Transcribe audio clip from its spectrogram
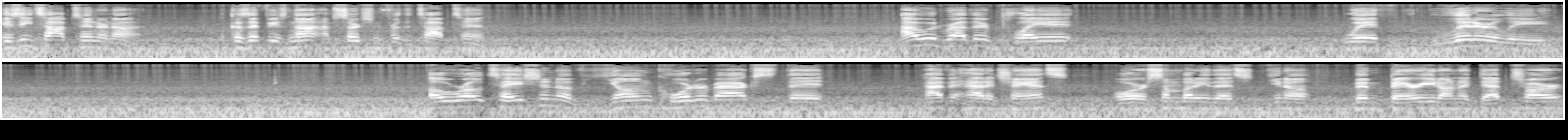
Is he top 10 or not? Because if he's not, I'm searching for the top 10. I would rather play it with literally a rotation of young quarterbacks that haven't had a chance or somebody that's, you know, been buried on a depth chart,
